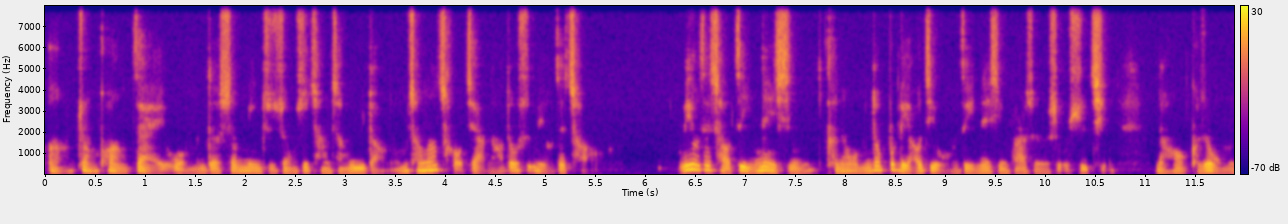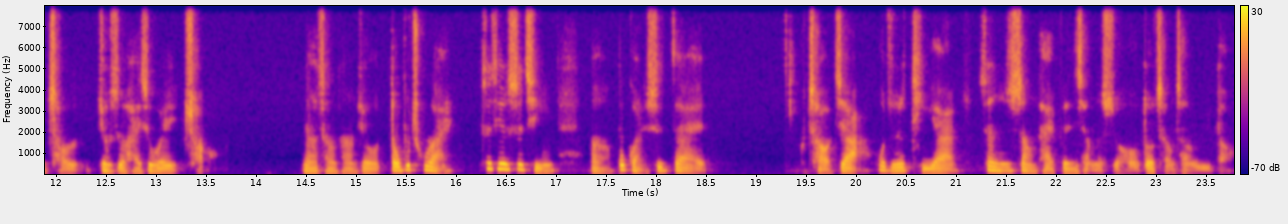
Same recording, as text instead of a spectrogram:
呃状况，在我们的生命之中是常常遇到的。我们常常吵架，然后都是没有在吵，没有在吵自己内心，可能我们都不了解我们自己内心发生了什么事情。然后，可是我们吵，就是还是会吵，然后常常就都不出来。这件事情，呃，不管是在吵架，或者是提案，甚至是上台分享的时候，都常常遇到。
